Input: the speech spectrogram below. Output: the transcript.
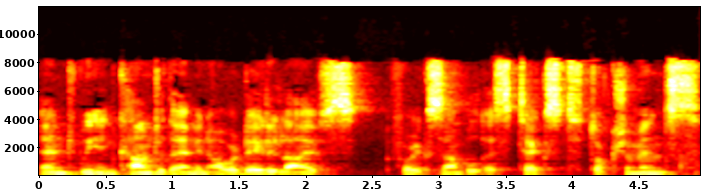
and we encounter them in our daily lives, for example as text documents,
